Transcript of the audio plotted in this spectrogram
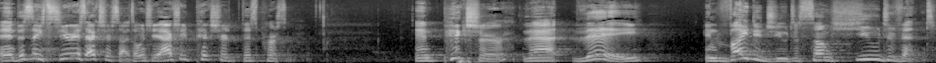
And this is a serious exercise. I want you to actually picture this person. And picture that they invited you to some huge event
